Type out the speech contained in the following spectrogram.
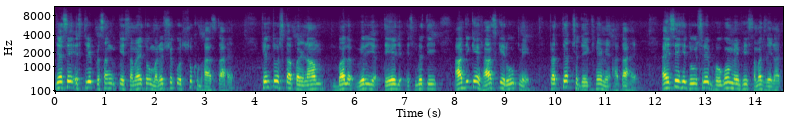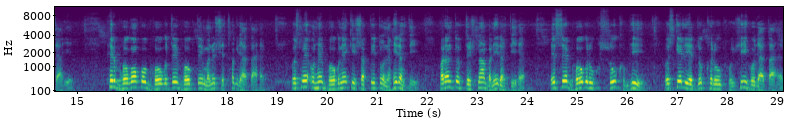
जैसे स्त्री प्रसंग के समय तो मनुष्य को सुख भासता है, किंतु उसका परिणाम बल, वीर्य, तेज, स्मृति आदि के ह्रास के रूप में प्रत्यक्ष देखने में आता है। ऐसे ही दूसरे भोगों में भी समझ लेना चाहिए। फिर भोगों को भोगते भोगते मनुष्य थक जाता है। उसमें उन्हें भोगने की शक्ति तो नहीं रहती, परंतु तृष्णा बनी रहती है। इससे भोग रूप सुख भी उसके लिए दुख रूप ही हो जाता है।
